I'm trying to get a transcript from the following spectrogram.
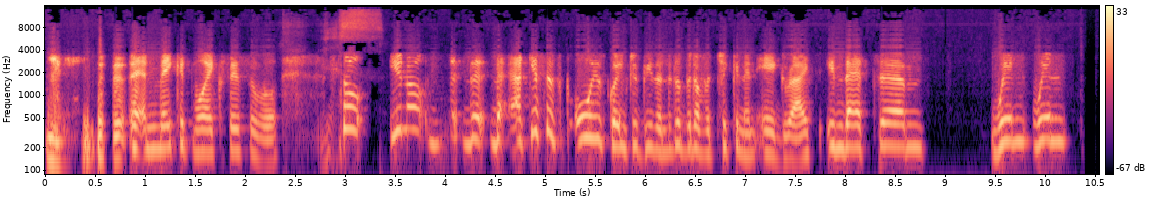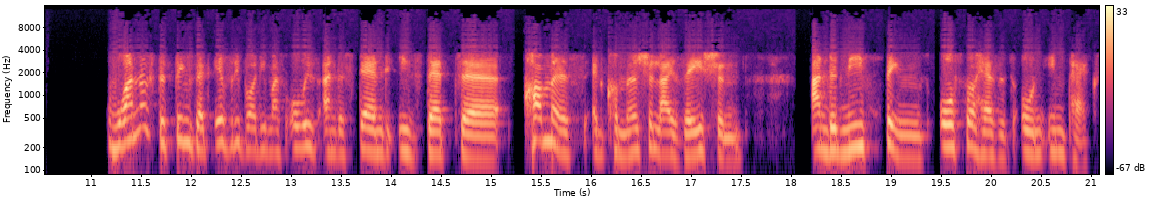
and make it more accessible yes. so you know, the, the, the, I guess it's always going to be the little bit of a chicken and egg, right? In that um, when when one of the things that everybody must always understand is that uh, commerce and commercialization underneath things also has its own impacts.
